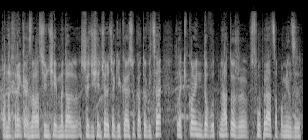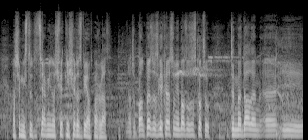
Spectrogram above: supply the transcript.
W Panach rękach znalazł się dzisiaj medal 60-lecia GKS-u Katowice. To taki kolejny dowód na to, że współpraca pomiędzy naszymi instytucjami no, świetnie się rozwija od paru lat. Znaczy, pan prezes GKS-u mnie bardzo zaskoczył tym medalem e, i,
